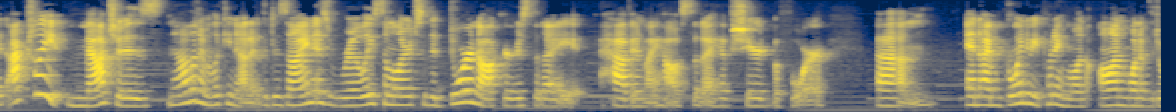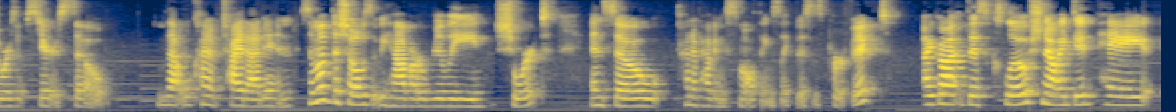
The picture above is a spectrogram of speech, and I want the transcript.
It actually matches, now that I'm looking at it, the design is really similar to the door knockers that I have in my house that I have shared before. Um, and I'm going to be putting one on one of the doors upstairs, so that will kind of tie that in. Some of the shelves that we have are really short, and so kind of having small things like this is perfect. I got this cloche. Now I did pay,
